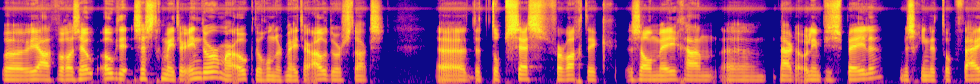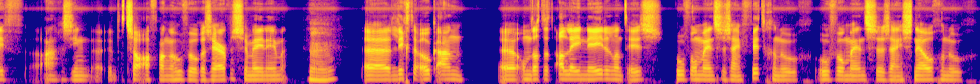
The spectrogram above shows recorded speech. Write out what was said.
uh, ja, vooral ook de 60 meter indoor, maar ook de 100 meter outdoor straks. de top 6 verwacht ik zal meegaan naar de Olympische Spelen. Misschien de top 5, aangezien dat zal afhangen hoeveel reserves ze meenemen. Mm -hmm. ligt er ook aan uh, omdat het alleen Nederland is. Hoeveel mensen zijn fit genoeg? Hoeveel mensen zijn snel genoeg?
